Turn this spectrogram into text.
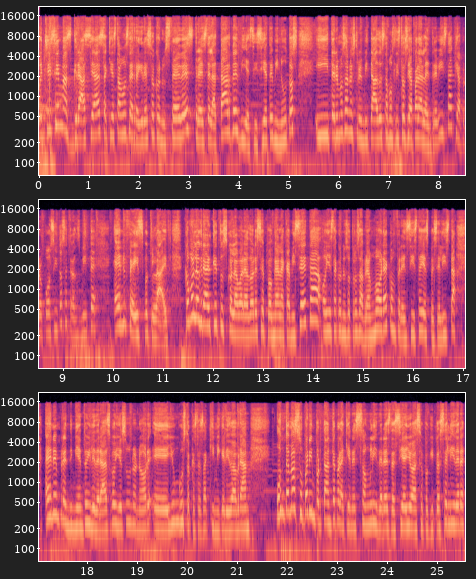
Muchísimas gracias. Aquí estamos de regreso con ustedes, 3 de la tarde, 17 minutos. Y tenemos a nuestro invitado, estamos listos ya para la entrevista que a propósito se transmite en Facebook Live. ¿Cómo lograr que tus colaboradores se pongan la camiseta? Hoy está con nosotros Abraham Mora, conferencista y especialista en emprendimiento y liderazgo. Y es un honor eh, y un gusto que estés aquí, mi querido Abraham. Un tema súper importante para quienes son líderes, decía yo hace poquito, ese líder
